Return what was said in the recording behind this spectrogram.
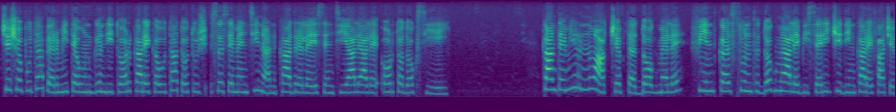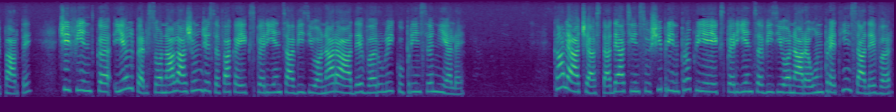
ce și-o putea permite un gânditor care căuta totuși să se mențină în cadrele esențiale ale ortodoxiei. Cantemir nu acceptă dogmele, fiindcă sunt dogme ale bisericii din care face parte, ci fiindcă el personal ajunge să facă experiența vizionară a adevărului cuprins în ele. Calea aceasta de a-ți însuși prin proprie experiență vizionară un pretins adevăr,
